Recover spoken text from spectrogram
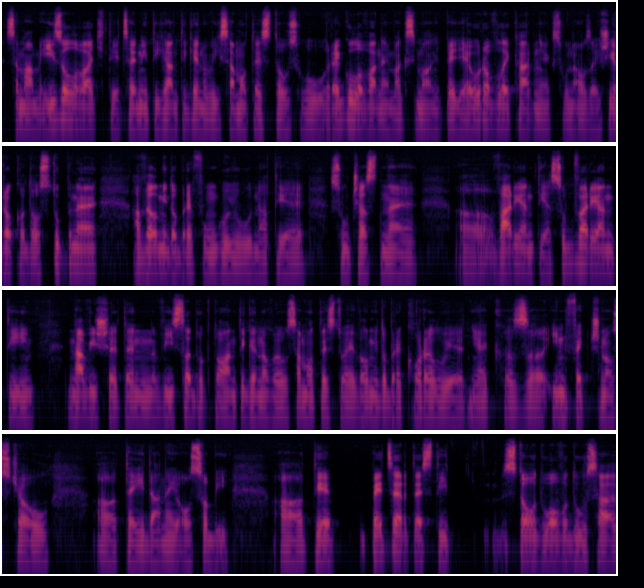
sa máme izolovať. Tie ceny tých antigénových samotestov sú regulované, maximálne 5 eur v lekárniach, sú naozaj široko dostupné a veľmi dobre fungujú na tie súčasné varianty a subvarianty. Navyše ten výsledok toho antigenového samotestu aj veľmi dobre koreluje nejak s infekčnosťou tej danej osoby. Tie PCR testy z toho dôvodu sa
